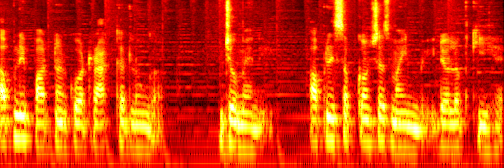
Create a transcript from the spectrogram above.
अपने पार्टनर को अट्रैक्ट कर लूँगा जो मैंने अपने सबकॉन्शियस माइंड में डेवलप की है।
